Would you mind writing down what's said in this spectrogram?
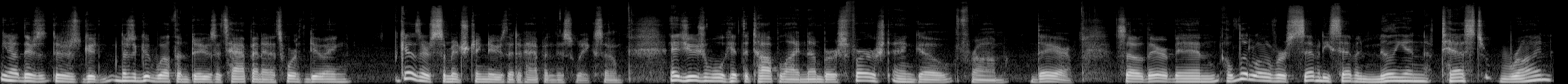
you know there's there's good there's a good wealth of news that's happened, and it's worth doing because there's some interesting news that have happened this week. So, as usual, we'll hit the top line numbers first and go from there. So, there have been a little over 77 million tests run.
